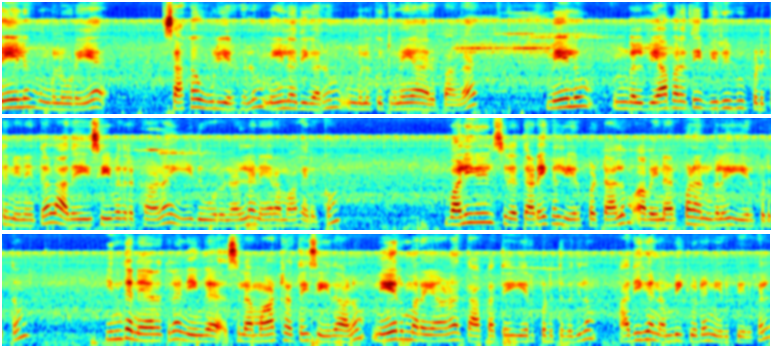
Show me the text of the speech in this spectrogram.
மேலும் உங்களுடைய சக ஊழியர்களும் மேலதிகாரம் உங்களுக்கு துணையாக இருப்பாங்க. மேலும் உங்கள் வியாபாரத்தை விரிவுபடுத்த நினைத்தால் அதை செய்வதற்கான இது ஒரு நல்ல நேரமாக இருக்கும். வழிகளில் சில தடைகள் ஏற்பட்டாலும் அவை நற்பலன்களை ஏற்படுத்தும். இந்த நேரத்தில் நீங்கள் சில மாற்றத்தை செய்தாலும் நேர்மறையான தாக்கத்தை ஏற்படுத்துவதிலும் அதிக நம்பிக்கையுடன் இருப்பீர்கள்.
